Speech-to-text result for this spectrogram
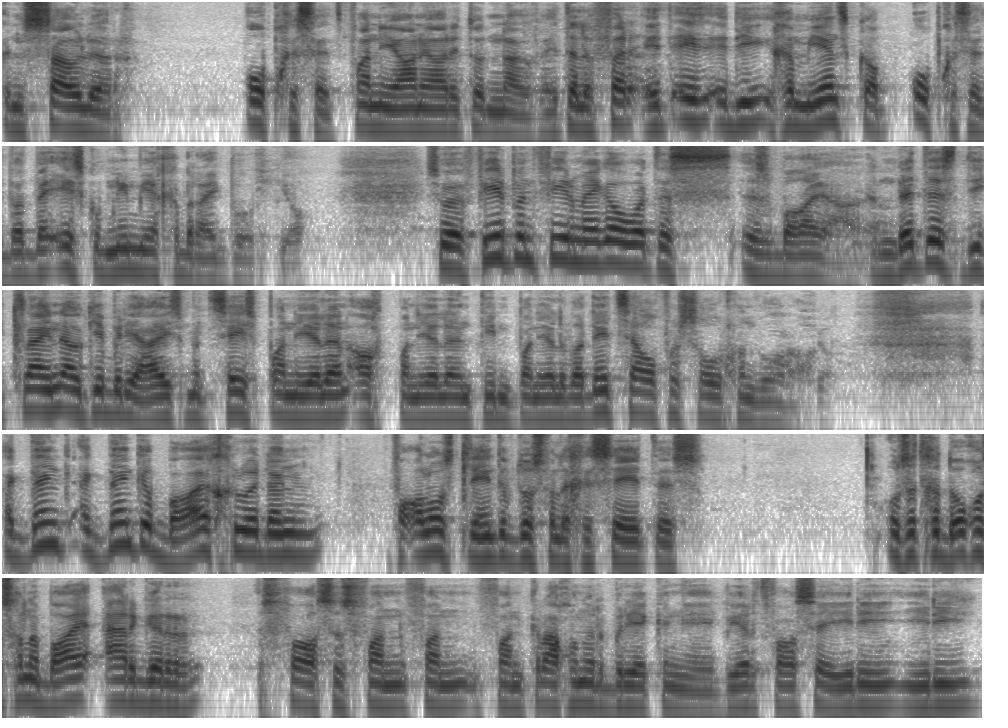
in solar opgesit van Januarie tot nou. Het hulle vir het, het die gemeenskap opgesit wat by Eskom nie meer gebruik word nie. So 4.4 megawatt is is baie. En dit is die klein ouetjie by die huis met 6 panele en 8 panele en 10 panele wat net selfversorgend word. Ek dink ek dink 'n baie groot ding vir al ons kliënte wat ons vir hulle gesê het is ons het gedog ons gaan 'n baie erger fases van van van kragonderbreking hê. Beurtfase hierdie hierdie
